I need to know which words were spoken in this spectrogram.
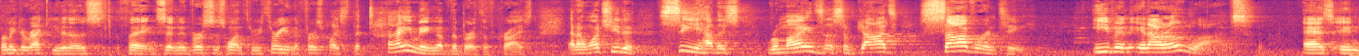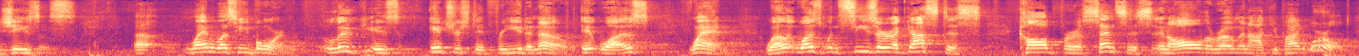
let me direct you to those things. And in verses 1 through 3, in the first place, the timing of the birth of Christ. And I want you to see how this reminds us of God's sovereignty, even in our own lives, as in Jesus. Uh, when was he born? Luke is interested for you to know. It was when? Well, it was when Caesar Augustus called for a census in all the Roman occupied world.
